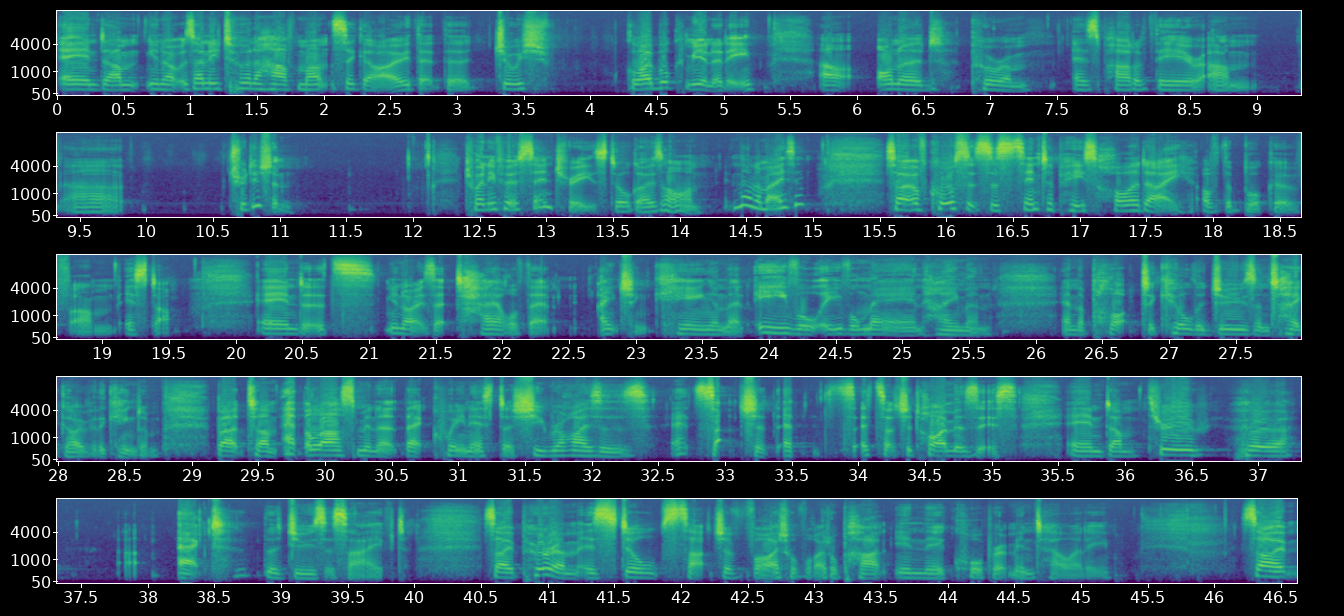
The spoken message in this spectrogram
And, um, you know, it was only two and a half months ago that the Jewish global community uh, honoured Purim as part of their um, uh, tradition. 21st century, it still goes on. Isn't that amazing? So, of course, it's the centerpiece holiday of the book of um, Esther. And it's, you know, it's that tale of that ancient king and that evil, evil man, Haman and the plot to kill the Jews and take over the kingdom. But um, at the last minute, that Queen Esther, she rises at such a, at, at such a time as this, and um, through her uh, act, the Jews are saved. So Purim is still such a vital, vital part in their corporate mentality. So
